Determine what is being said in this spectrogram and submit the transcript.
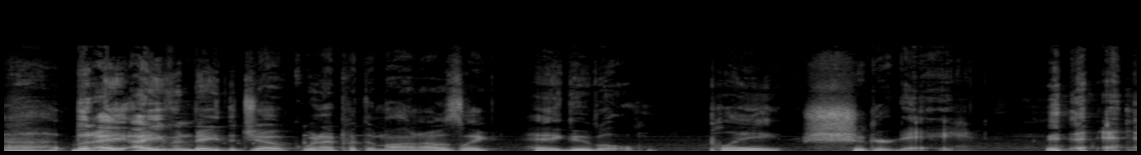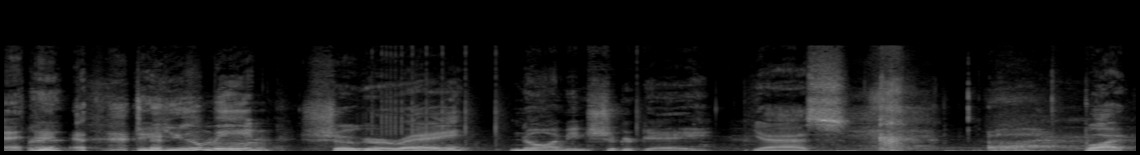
Uh, but I, I even made the joke when I put them on. I was like, "Hey Google, play Sugar Gay." Do you mean Sugar Ray? no, I mean Sugar Gay. Yes, but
